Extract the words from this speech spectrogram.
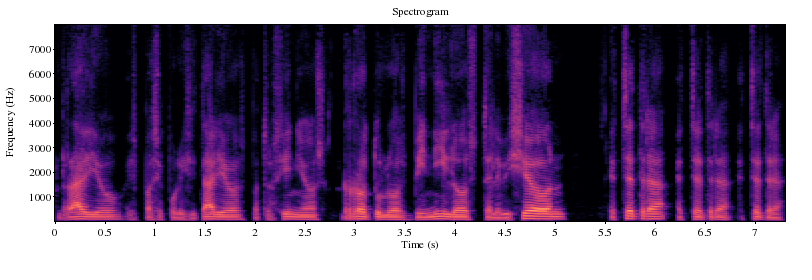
radio, espacios publicitarios, patrocinios, rótulos, vinilos, televisión, etcétera, etcétera, etcétera.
